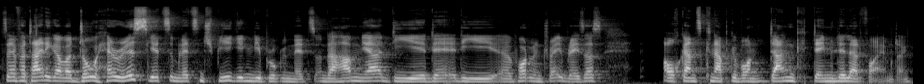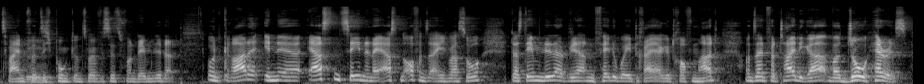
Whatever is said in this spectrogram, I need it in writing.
sein Verteidiger war Joe Harris jetzt im letzten Spiel gegen die Brooklyn Nets. Und da haben ja die, der, die äh, Portland Trailblazers auch ganz knapp gewonnen, dank Damian Lillard vor allem, dank 42 mhm. Punkte und 12 Assists von Damian Lillard. Und gerade in der ersten Szene, in der ersten Offense eigentlich war es so, dass Damian Lillard wieder einen Fadeaway-Dreier getroffen hat und sein Verteidiger war Joe Harris.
